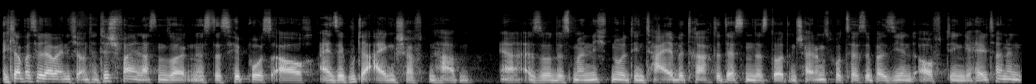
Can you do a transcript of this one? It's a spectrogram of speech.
Ich glaube, was wir dabei nicht unter den Tisch fallen lassen sollten, ist, dass Hippos auch sehr gute Eigenschaften haben. Ja, also, dass man nicht nur den Teil betrachtet dessen, dass dort Entscheidungsprozesse basierend auf den Gehältern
